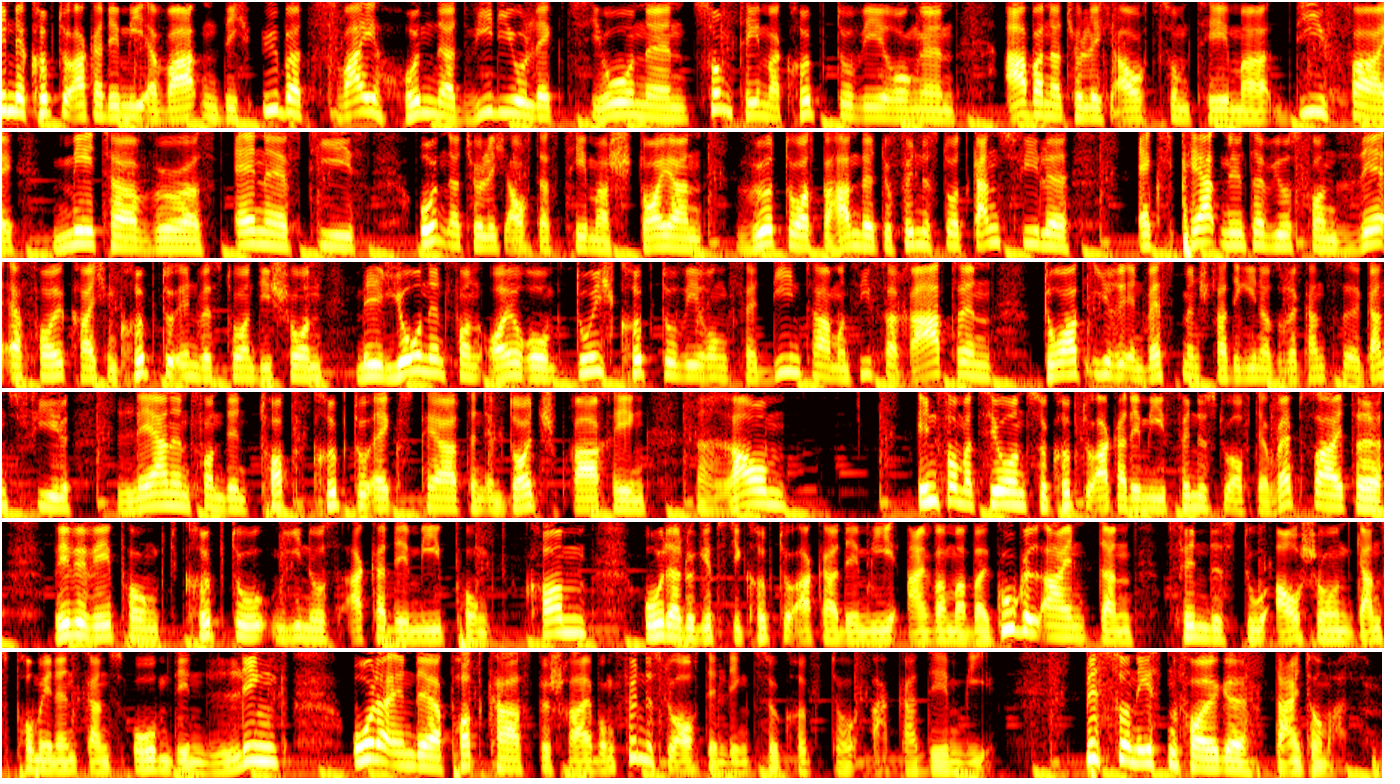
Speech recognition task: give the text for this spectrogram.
In der Kryptoakademie erwarten dich über 200 Videolektionen zum Thema Kryptowährungen, aber natürlich auch zum Thema DeFi, Metaverse, NFTs und natürlich auch das Thema Steuern wird dort behandelt. Du findest dort ganz viele Experteninterviews von sehr erfolgreichen Kryptoinvestoren, die schon Millionen von Euro durch Kryptowährungen verdient haben und sie verraten dort ihre Investmentstrategien. Also da kannst du ganz viel lernen von den Top-Krypto-Experten im deutschsprachigen Raum. Informationen zur Kryptoakademie findest du auf der Webseite www.krypto-akademie.com oder du gibst die Kryptoakademie einfach mal bei Google ein, dann findest du auch schon ganz prominent ganz oben den Link oder in der Podcast-Beschreibung findest du auch den Link zur Kryptoakademie. Bis zur nächsten Folge, dein Thomas.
